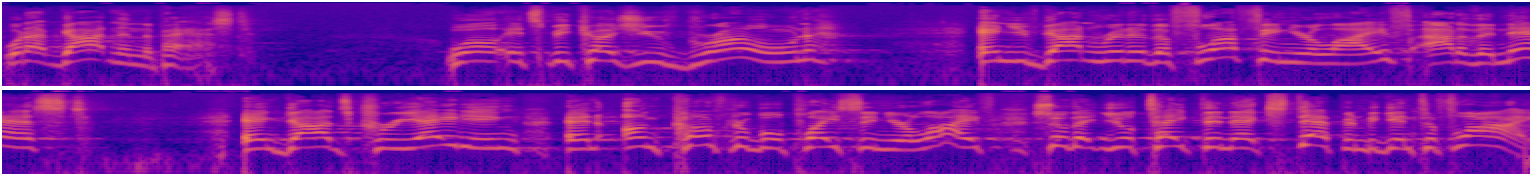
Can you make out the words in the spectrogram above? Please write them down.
what I've gotten in the past. Well, it's because you've grown and you've gotten rid of the fluff in your life out of the nest, and God's creating an uncomfortable place in your life so that you'll take the next step and begin to fly.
